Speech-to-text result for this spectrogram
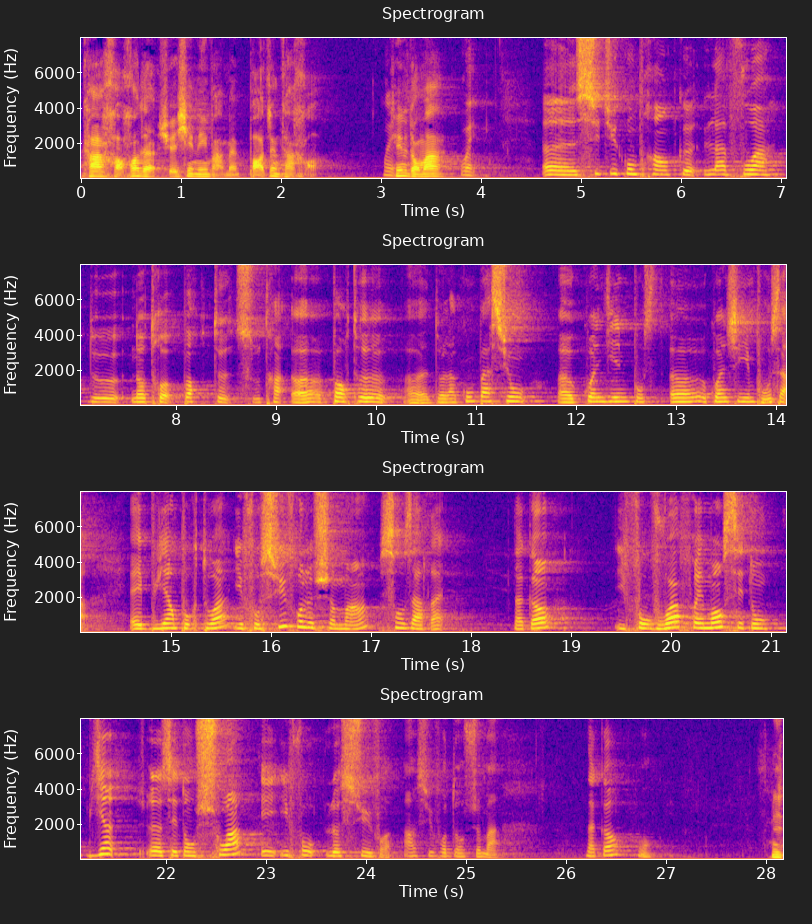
他好好的学心灵法门，保证他好，喂听得懂吗？Oui. Euh, si tu comprends que la voie de notre porte, sutra, euh, porte euh, de la compassion, euh, Guan Yin Pous- euh, Guan Shi Yin Poussa, est bien pour toi, il faut suivre le chemin sans arrêt. D'accord Il faut voir vraiment c'est ton bien, euh, c'est ton choix et il faut le suivre, hein, suivre ton chemin. D'accord Bon. 你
